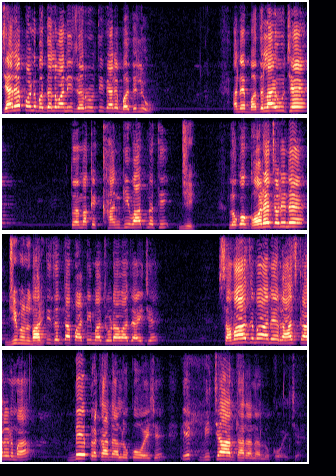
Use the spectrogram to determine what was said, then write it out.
જ્યારે પણ બદલવાની જરૂર હતી ત્યારે બદલ્યું. અને બદલાયું છે તો એમાં કંઈ ખાનગી વાત નથી. જી. લોકો ઘોડે ચડીને ભારતીય જનતા પાર્ટીમાં જોડાવા જાય છે. સમાજમાં અને રાજકારણમાં બે પ્રકારના લોકો હોય છે. એક વિચારધારાના લોકો હોય છે.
